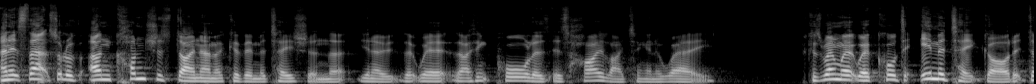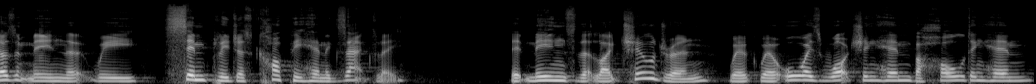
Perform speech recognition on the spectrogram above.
And it's that sort of unconscious dynamic of imitation that, you know, that, we're, that I think Paul is, is highlighting in a way. Because when we're, we're called to imitate God, it doesn't mean that we simply just copy him exactly. It means that, like children, we're, we're always watching him, beholding him,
